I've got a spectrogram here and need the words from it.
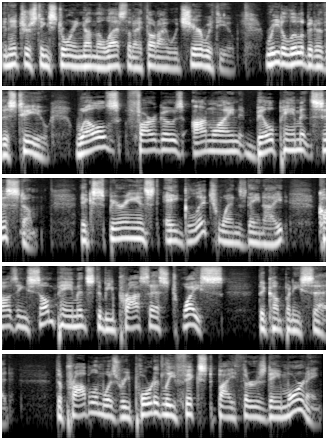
An interesting story, nonetheless, that I thought I would share with you. Read a little bit of this to you. Wells Fargo's online bill payment system experienced a glitch Wednesday night, causing some payments to be processed twice, the company said. The problem was reportedly fixed by Thursday morning.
